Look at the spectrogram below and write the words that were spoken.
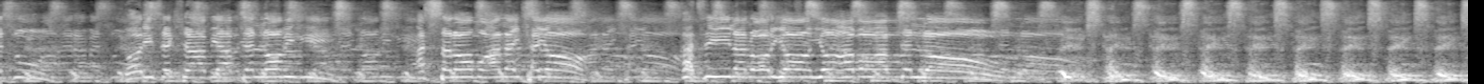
مسوس داری ذکر عبی عبدالله میگی السلام علیک یا قتیل الاریان یا ابا عبدالله Thanks, thanks, thanks, thanks, thanks, thanks, thanks, thanks, thanks, thanks,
